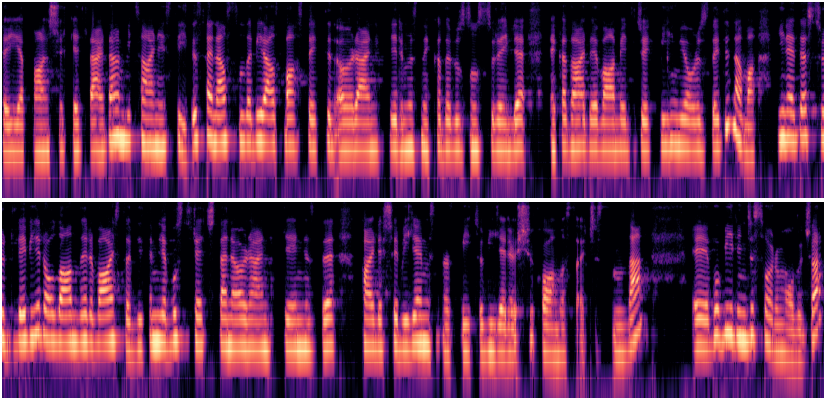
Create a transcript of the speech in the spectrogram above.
şey yapan şirketlerden bir tanesiydi. Sen aslında biraz bahsettin öğrendiklerimiz ne kadar uzun süreli, ne kadar devam edecek bilmiyoruz dedin ama yine de sürdürülebilir olanları varsa bizimle bu süreçten öğrendiklerinizi paylaşabilir misiniz B2B'lere ışık olması açısından? E, bu birinci sorum olacak.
